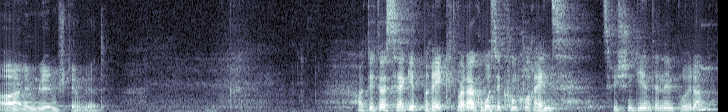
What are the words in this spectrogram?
äh, im Leben stehen wird. Hat dich das sehr geprägt? War da eine große Konkurrenz zwischen dir und deinen Brüdern?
